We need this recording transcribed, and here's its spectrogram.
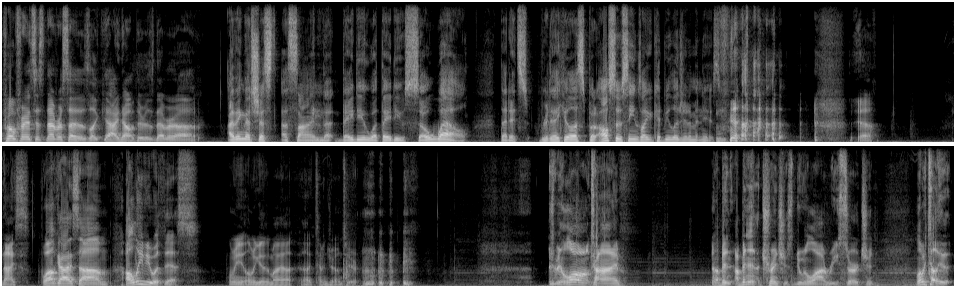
Pope Francis never says like yeah I know there was never a I think that's just a sign that they do what they do so well that it's ridiculous, but also seems like it could be legitimate news. Yeah. Nice. Well, guys, um, I'll leave you with this. Let me let me get into my uh, uh, Tim Jones here. it's been a long time. I've been I've been in the trenches doing a lot of research, and let me tell you,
